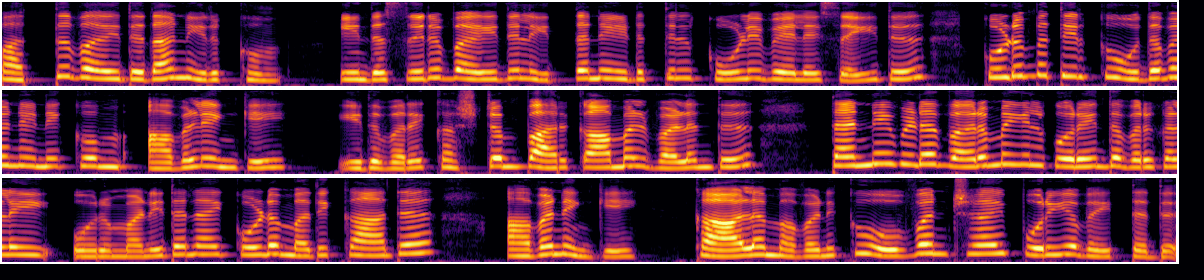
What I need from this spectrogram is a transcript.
பத்து வயதுதான் இருக்கும். இந்த சிறு வயதில் இத்தனை இடத்தில் கூலி வேலை செய்து குடும்பத்திற்கு உதவ நினைக்கும் அவள் எங்கே? இதுவரை கஷ்டம் பார்க்காமல் வளர்ந்து தன்னை விட வறுமையில் குறைந்தவர்களை ஒரு மனிதனாய் கூட மதிக்காத அவன் எங்கே? காலம் அவனுக்கு ஒவ்வொன்றாய் புரிய வைத்தது.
